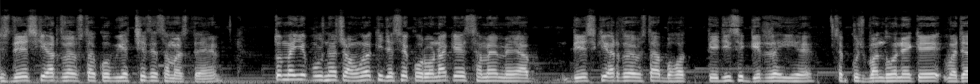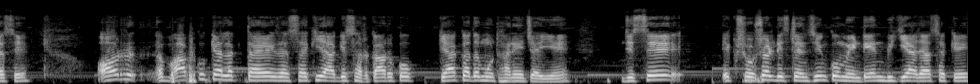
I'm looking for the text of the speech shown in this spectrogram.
इस देश की अर्थव्यवस्था को भी अच्छे से समझते हैं। तो मैं ये पूछना चाहूँगा कि जैसे कोरोना के समय में अब देश की अर्थव्यवस्था बहुत तेज़ी से गिर रही है, सब कुछ बंद होने के वजह से। और अब आपको क्या लगता है जैसा कि आगे सरकार को क्या कदम उठाने चाहिए जिससे एक सोशल डिस्टेंसिंग को मेंटेन भी किया जा सके,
